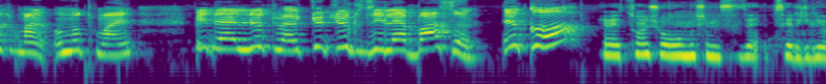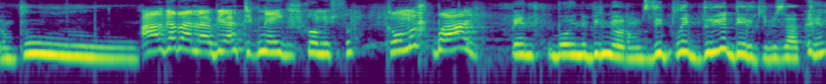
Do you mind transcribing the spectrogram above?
açmayı unutmayın. Bir de lütfen küçük zile basın. Mi? Evet son şovumu şimdi size sergiliyorum. Bu. Arkadaşlar birazcık ne eksik konuşsun. Konuş bay. Ben bu oyunu bilmiyorum. Zıplayıp duruyor deli gibi zaten.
